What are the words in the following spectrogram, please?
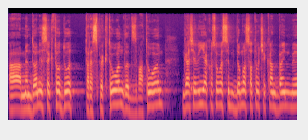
A mendoni se këto duhet të respektohen dhe të zbatohen nga Qeveria e Kosovës, sidomos ato që kanë të bëjnë me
